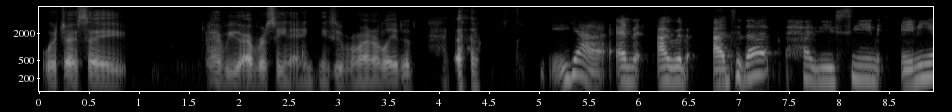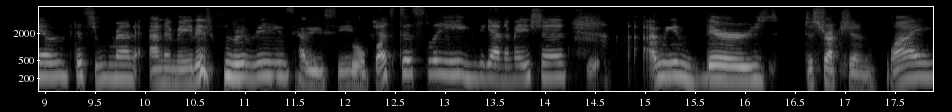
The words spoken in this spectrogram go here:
which I say, have you ever seen anything Superman related? yeah, and I would add to that. Have you seen any of the Superman animated movies? Have you seen Justice League, the animation? I mean, there's destruction. Why?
